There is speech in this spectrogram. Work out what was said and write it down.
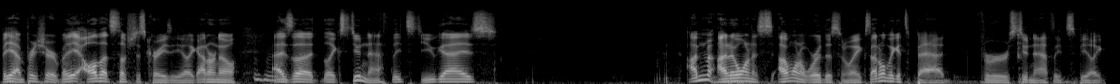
but yeah, I'm pretty sure. But yeah, all that stuff's just crazy. Like I don't know. Mm-hmm. As a like student athletes, do you guys? I'm. I don't want to. I want to word this in a way because I don't think it's bad for student athletes to be like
